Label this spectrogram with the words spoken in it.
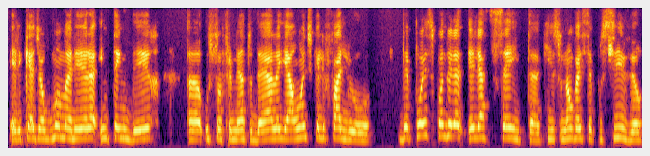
ele quer de alguma maneira entender uh, o sofrimento dela e aonde que ele falhou. Depois, quando ele, ele aceita que isso não vai ser possível,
